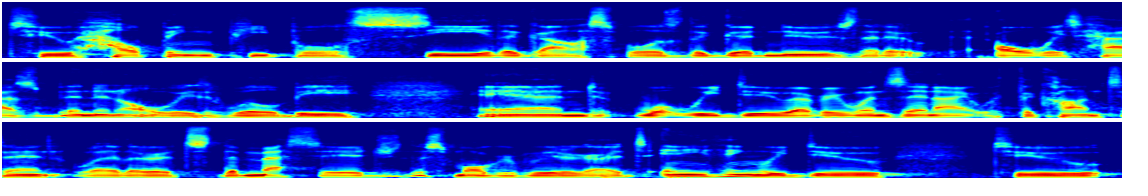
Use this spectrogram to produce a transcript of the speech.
to helping people see the gospel as the good news that it always has been and always will be. And what we do every Wednesday night with the content, whether it's the message, the small group leader guides, anything we do to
